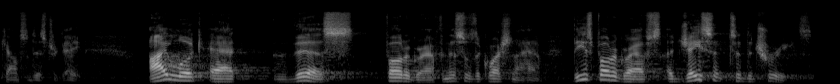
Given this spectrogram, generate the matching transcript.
Council District 8. I look at this photograph, and this was the question I have. These photographs adjacent to the trees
